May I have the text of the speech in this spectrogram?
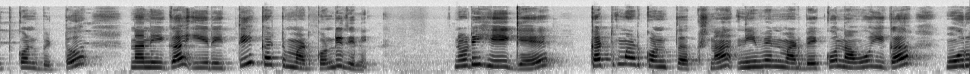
ಇಟ್ಕೊಂಡ್ಬಿಟ್ಟು ನಾನೀಗ ಈ ರೀತಿ ಕಟ್ ಮಾಡ್ಕೊಂಡಿದ್ದೀನಿ. ನೋಡಿ ಹೀಗೆ ಕಟ್ ಮಾಡ್ಕೊಂಡ ತಕ್ಷಣ ನೀವೇನು ಮಾಡಬೇಕು? ನಾವು ಈಗ ಮೂರು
